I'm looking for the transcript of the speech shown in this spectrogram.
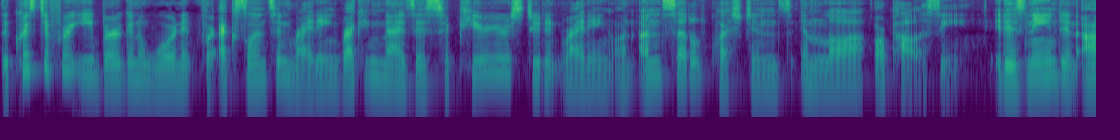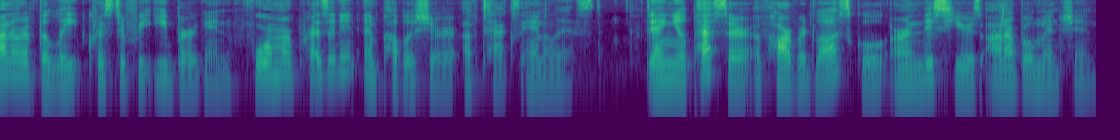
The Christopher E. Bergen Award for Excellence in Writing recognizes superior student writing on unsettled questions in law or policy. It is named in honor of the late Christopher E. Bergen, former president and publisher of Tax Analyst. Daniel Pesser of Harvard Law School earned this year's honorable mention.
